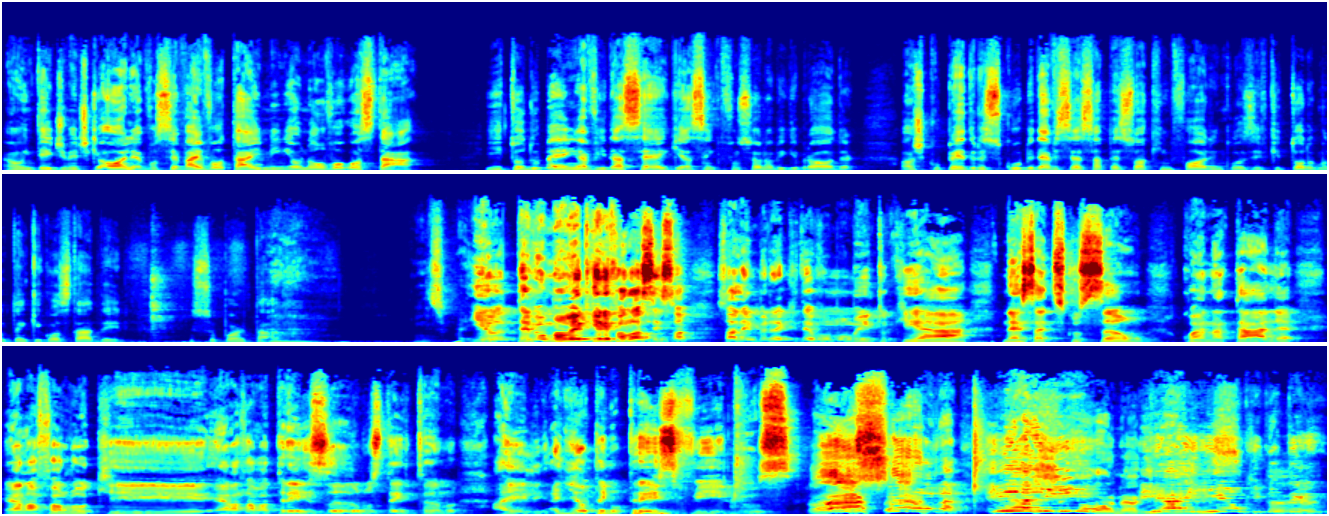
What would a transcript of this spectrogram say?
É um entendimento que, olha, você vai votar em mim, eu não vou gostar. E tudo bem, a vida segue, é assim que funciona o Big Brother. Acho que o Pedro Scooby deve ser essa pessoa aqui em fora, inclusive, que todo mundo tem que gostar dele. Insuportável. E eu, teve um momento que ele falou assim, só, só lembrando que teve um momento que a, nessa discussão com a Natália, ela falou que ela tava três anos tentando. Aí ele. E eu tenho três filhos. Ah, Simona, e Ué, aí? Simona, e aí? O que, que, eu É. tenho,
